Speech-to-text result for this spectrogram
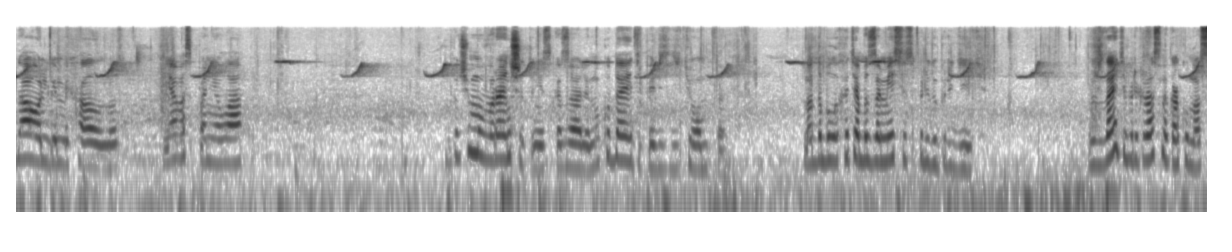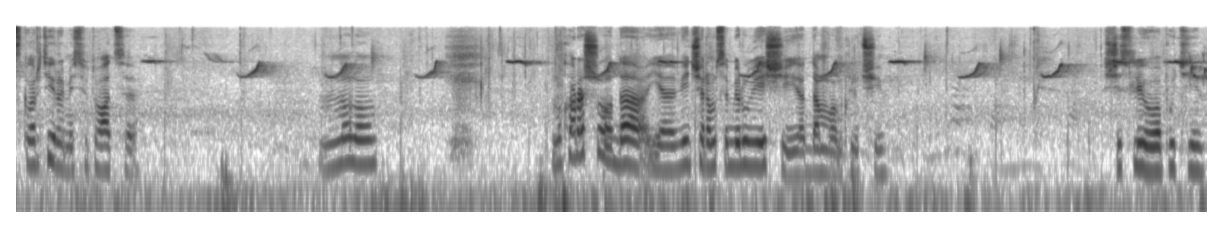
Да, Ольга Михайловна, я вас поняла. Почему вы раньше-то не сказали? Ну куда я теперь с детем-то? Надо было хотя бы за месяц предупредить. Вы же знаете прекрасно, как у нас с квартирами ситуация. Ну-ну. Ну хорошо, да, я вечером соберу вещи и отдам вам ключи. Счастливого пути.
